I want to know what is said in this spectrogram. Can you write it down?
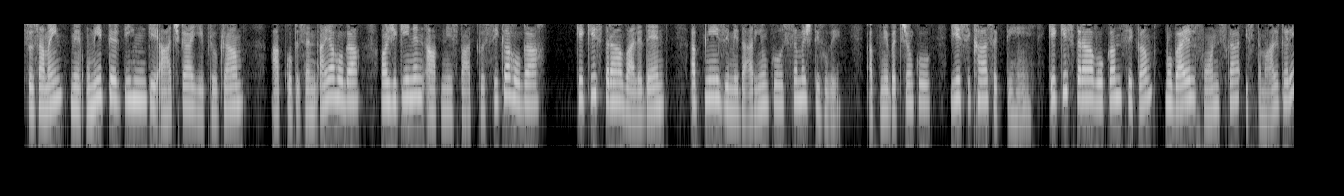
سو سامعین، میں امید کرتی ہوں کہ آج کا یہ پروگرام آپ کو پسند آیا ہوگا اور یقیناً آپ نے اس بات کو سیکھا ہوگا کہ کس طرح والدین اپنی ذمہ داریوں کو سمجھتے ہوئے اپنے بچوں کو یہ سکھا سکتے ہیں کہ کس طرح وہ کم سے کم موبائل فونس کا استعمال کریں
